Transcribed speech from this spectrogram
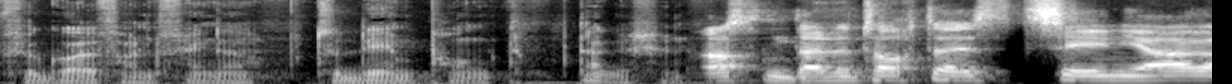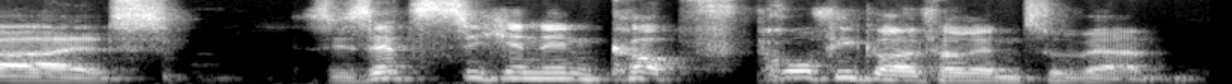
für Golfanfänger zu dem Punkt. Dankeschön. Carsten, deine Tochter ist zehn Jahre alt. Sie setzt sich in den Kopf, Profigolferin zu werden.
